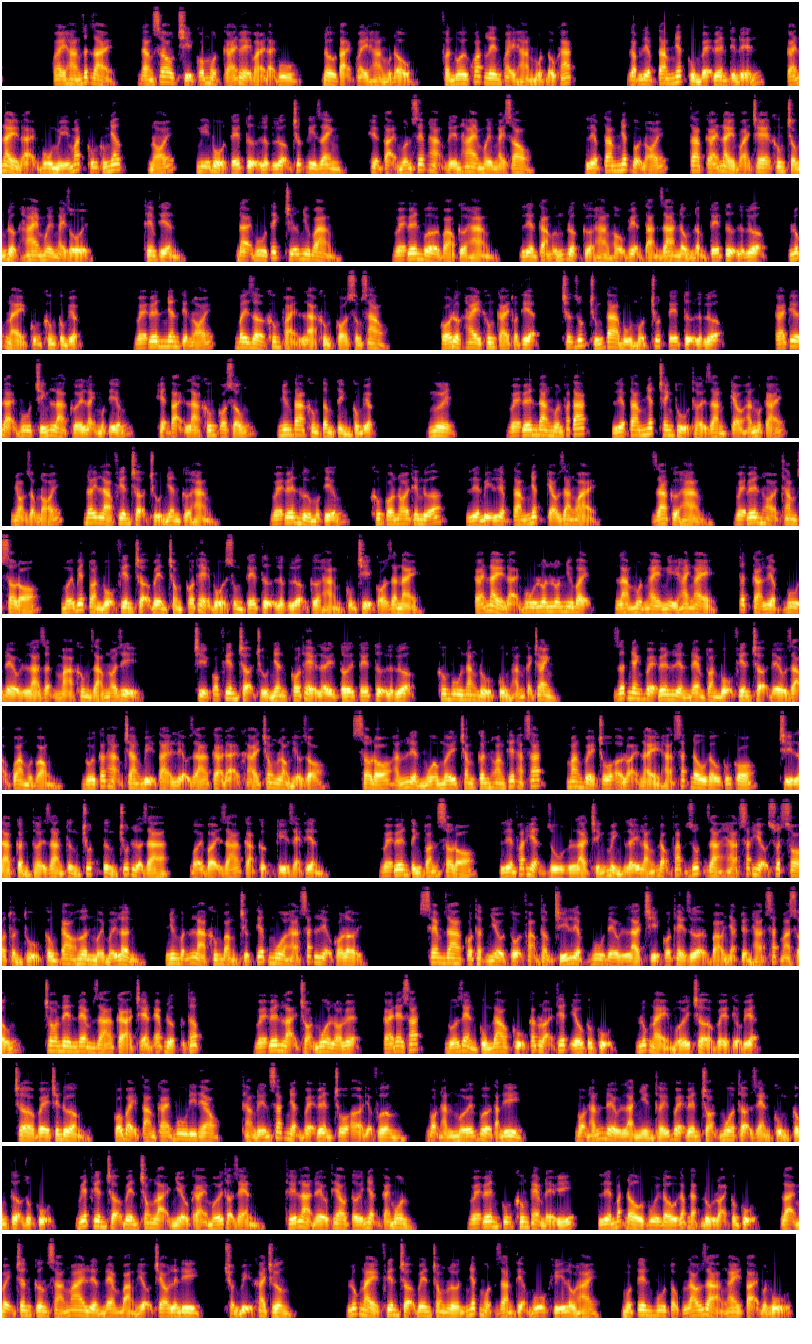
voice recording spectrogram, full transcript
Quầy hàng rất dài, đằng sau chỉ có một cái bể vải đại vu đầu tại quầy hàng một đầu, phần đuôi khoác lên quầy hàng một đầu khác. Gặp liệp tam nhất cùng vệ uyên tiến đến, cái này đại vu mí mắt cũng không nhấc, nói, nghĩ bổ tế tự lực lượng trước ghi danh, hiện tại muốn xếp hạng đến hai mươi ngày sau liệp tam nhất vội nói, ta cái này vải tre không chống được hai mươi ngày rồi. Thêm tiền. Đại vu tích chữ như vàng. Vệ uyên vừa vào cửa hàng, liền cảm ứng được cửa hàng hậu viện tản ra nồng đậm tế tự lực lượng, lúc này cũng không công việc. Vệ uyên nhân tiện nói, bây giờ không phải là không có sống sao? Có được hay không cái thuận tiện, trước giúp chúng ta bù một chút tế tự lực lượng. Cái kia đại vu chính là cười lạnh một tiếng, hiện tại là không có sống, nhưng ta không tâm tình công việc. Ngươi? Vệ uyên đang muốn phát tác, liệp tam nhất tranh thủ thời gian kéo hắn một cái, nhỏ giọng nói, đây là phiên trợ chủ nhân cửa hàng. Vệ uyên hừ một tiếng không có nói thêm nữa, liền bị liệp tam nhất kéo ra ngoài. Ra cửa hàng, vệ uyên hỏi thăm sau đó, mới biết toàn bộ phiên chợ bên trong có thể bổ sung tế tự lực lượng cửa hàng cũng chỉ có gian này. Cái này đại vu luôn luôn như vậy làm một ngày nghỉ hai ngày, tất cả liệp vu đều là giận mà không dám nói gì. Chỉ có phiên chợ chủ nhân có thể lấy tới tế tự lực lượng, không vu năng đủ cùng hắn cạnh tranh. Rất nhanh vệ uyên liền đem toàn bộ phiên chợ đều dạo qua một vòng, đối các hạng trang bị tài liệu giá cả đại khái trong lòng hiểu rõ. Sau đó hắn liền mua mấy trăm cân hoang thiết hạt sắt, mang về chỗ ở loại này hạt sắt đâu đâu cũng có, chỉ là cần thời gian từng chút từng chút lựa ra bởi vậy giá cả cực kỳ rẻ tiền. Vệ uyên tính toán sau đó, liền phát hiện dù là chính mình lấy lắng động pháp rút ra hạt sắt hiệu suất so thuần thủ công cao hơn mười mấy lần, nhưng vẫn là không bằng trực tiếp mua hạt sắt liệu có lời. Xem ra có thật nhiều tội phạm thậm chí liệp vu đều là chỉ có thể dựa vào nhặt tuyển hạt sắt mà sống, cho nên đem giá cả chèn ép được thấp. Vệ uyên lại chọn mua lò luyện, cái đe sắt đũa rèn cùng đao cụ các loại thiết yếu công cụ, lúc này mới trở về tiểu viện. Trở về trên đường, có bảy tám cái vu đi theo, thẳng đến xác nhận vệ uyên chỗ ở địa phương, bọn hắn mới vừa tán đi bọn hắn đều là nhìn thấy vệ viên chọn mua thợ rèn cùng công tượng dụng cụ, biết phiên chợ bên trong lại nhiều cái mới thợ rèn, thế là đều theo tới nhận cái môn. Vệ uyên cũng không thèm để ý, liền bắt đầu vùi đầu lắp đặt đủ loại công cụ, lại mệnh chân cương sáng mai liền đem bảng hiệu treo lên đi, chuẩn bị khai trương. Lúc này phiên chợ bên trong lớn nhất một gian tiệm vũ khí lầu hai, một tên vu tộc lão giả ngay tại buồn ngủ.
